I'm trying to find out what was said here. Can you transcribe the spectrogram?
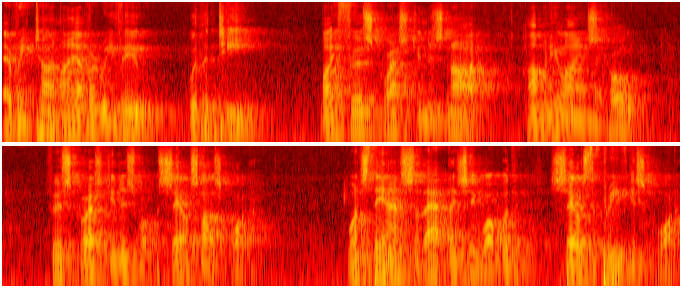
Every time I have a review with a team, my first question is not how many lines code. First question is what was sales last quarter? Once they answer that, I say what were the sales the previous quarter?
